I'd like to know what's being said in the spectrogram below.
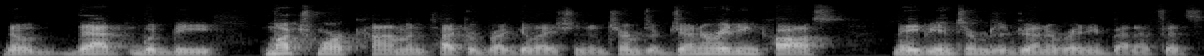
Though that would be much more common type of regulation in terms of generating costs, maybe in terms of generating benefits,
